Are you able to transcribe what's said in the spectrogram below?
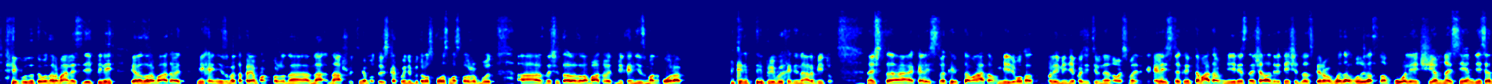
и будут его нормально сидеть пилить и разрабатывать механизм. Это прям похоже на, на нашу тему. То есть какой-нибудь Роскосмос тоже будет, а, значит, разрабатывать механизм отбора крипты при выходе на орбиту. Значит, а, количество криптоматов в мире, вот более-менее позитивная новость, смотрите, количество криптоматов в мире с начала 2021 года выросло более чем на 70%.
